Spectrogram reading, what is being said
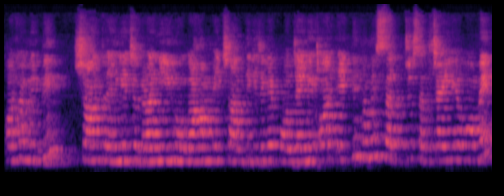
और हम एक दिन शांत रहेंगे झगड़ा नहीं होगा हम एक शांति की जगह पहुँच जाएँगे और एक दिन हमें सच जो सच्चाई है वो हमें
